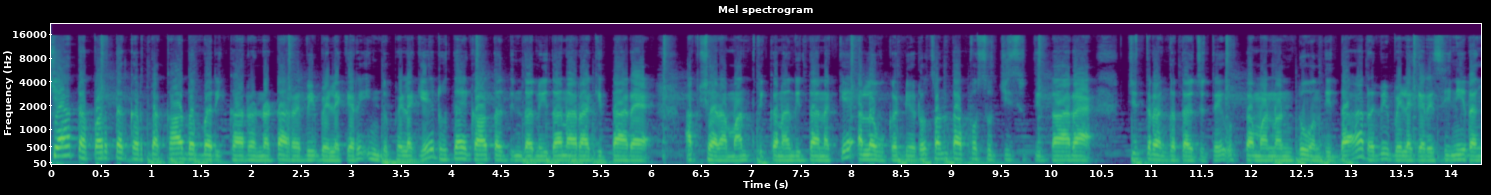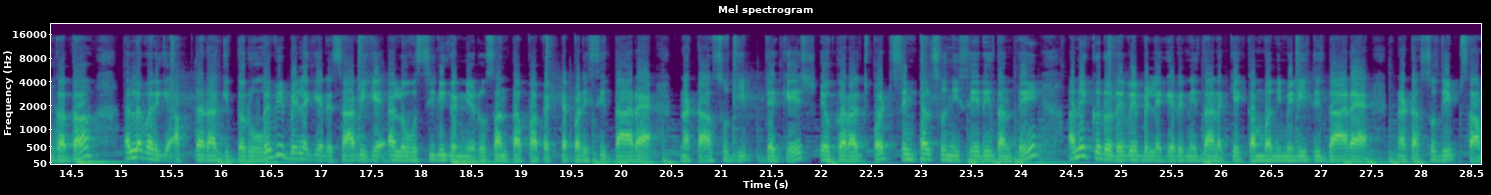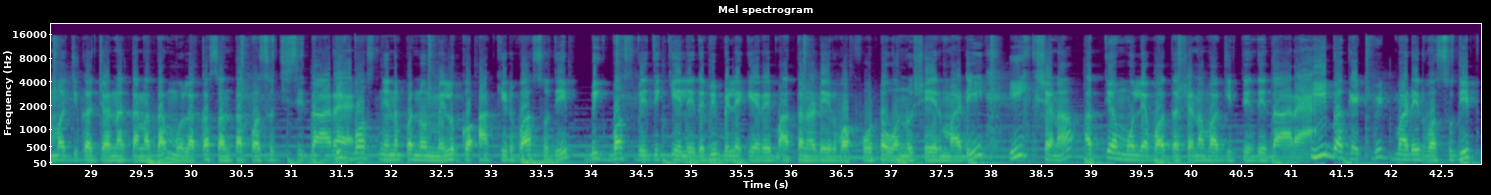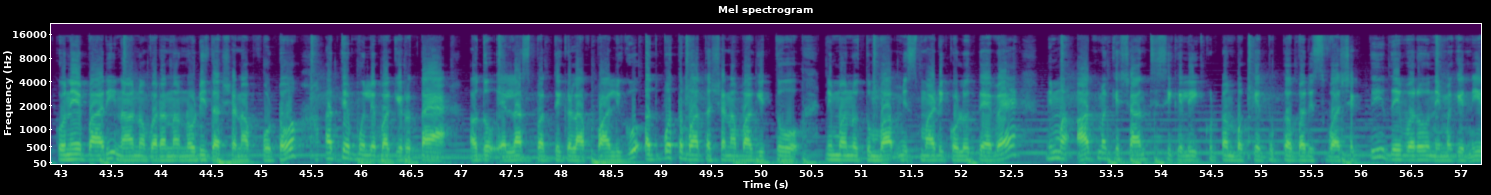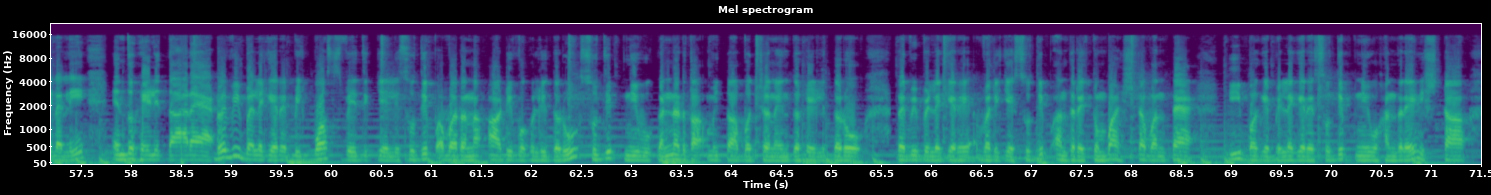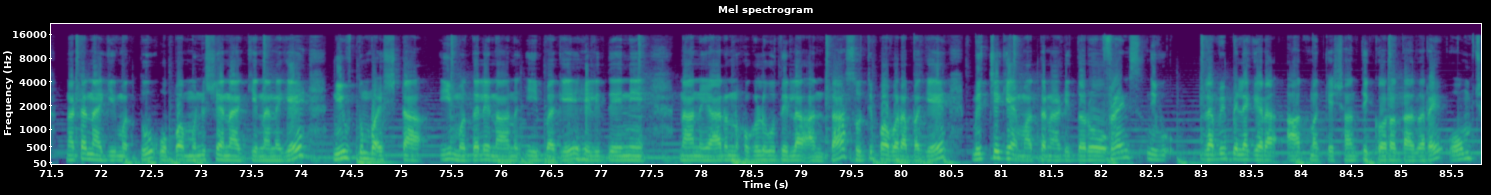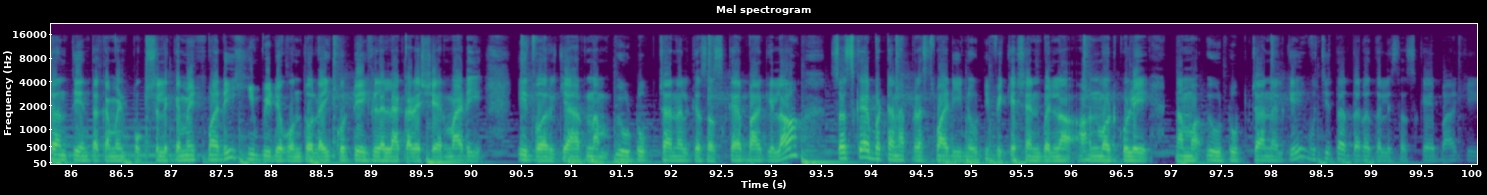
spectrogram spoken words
ಖ್ಯಾತ ಪರ್ತಕರ್ತ ಕಾದಂಬರಿಕಾರ ನಟ ರವಿ ಬೆಳಗೆರೆ ಇಂದು ಬೆಳಗ್ಗೆ ಹೃದಯಘಾತದಿಂದ ನಿಧನರಾಗಿದ್ದಾರೆ. ಅಕ್ಷರ ಮಾಂತ್ರಿಕನ ನಿಧನಕ್ಕೆ ಹಲವು ಗಣ್ಯರು ಸಂತಾಪ ಸೂಚಿಸುತ್ತಿದ್ದಾರೆ. ಚಿತ್ರರಂಗದ ಜೊತೆ ಉತ್ತಮ ನಂಟು ಹೊಂದಿದ್ದ ರವಿ ಬೆಳಗೆರೆ ಸಿನಿ ರಂಗದ ಹಲವರಿಗೆ ಆಪ್ತರಾಗಿದ್ದರು. ರವಿ ಬೆಳಗೆರೆ ಸಾವಿಗೆ ಹಲವು ಸಿನಿಗಣ್ಯರು ಸಂತಾಪ ವ್ಯಕ್ತಪಡಿಸಿದ್ದಾರೆ. ನಟ ಸುದೀಪ್, ಜಗೇಶ್, ಯೋಗರಾಜ್ ಭಟ್, ಸಿಂಪಲ್ ಸುನಿ ಸೇರಿದಂತೆ ಅನೇಕರು ರವಿ ಬೆಳಗೆರೆ ನಿಧನಕ್ಕೆ ಕಂಬನಿ ಮಿಡಿದಿದ್ದಾರೆ. ನಟ ಸುದೀಪ್ ಸಾಮಾಜಿಕ ಜಾಲತಾಣದ ಮೂಲಕ ಸಂತಾಪ ಸೂಚಿಸಿದ್ದಾರೆ. ಬಿಗ್ ಬಾಸ್ ನೆನಪನ್ನು ಮೆಲುಕು ಹಾಕಿರುವ ಸುದೀಪ್ ಬಿಗ್ ಬಾಸ್ ವೇದಿಕೆಯಲ್ಲಿ ರವಿ ಬೆಳಗೆರೆ ಮಾತನಾಡಿರುವ ಫೋಟೋವನ್ನು ಶೇರ್ ಮಾಡಿ ಈ ಕ್ಷಣ ಅತ್ಯಮೂಲ್ಯವಾದ ಕ್ಷಣವಾಗಿತ್ತೆಂದಿದ್ದಾರೆ ಈ ಬಗ್ಗೆ ಟ್ವೀಟ್ ಮಾಡಿರುವ ಸುದೀಪ್ ಕೊನೆ ಬಾರಿ ನಾನು ಅವರನ್ನು ನೋಡಿದ ಕ್ಷಣ ಫೋಟೋ ಅತ್ಯಮೂಲ್ಯವಾಗಿರುತ್ತೆ. ಅದು ಎಲ್ಲ ಸ್ಪರ್ಧಿಗಳ ಪಾಲಿಗೂ ಅದ್ಭುತವಾದ ಕ್ಷಣವಾಗಿತ್ತು. ನಿಮ್ಮನ್ನು ತುಂಬಾ ಮಿಸ್ ಮಾಡಿಕೊಳ್ಳುತ್ತೇವೆ. ನಿಮ್ಮ ಆತ್ಮಕ್ಕೆ ಶಾಂತಿ ಸಿಗಲಿ ಕುಟುಂಬಕ್ಕೆ ದುಃಖ ಭರಿಸುವ ಶಕ್ತಿ ದೇವರು ನಿಮಗೆ ನೀಡಲಿ ಎಂದು ಹೇಳಿದ್ದಾರೆ. ರವಿ ಬೆಳಗೆರೆ ಬಿಗ್ ಬಾಸ್ ವೇದಿಕೆಯಲ್ಲಿ ಸುದೀಪ್ ಅವರನ್ನ ಆಡಿ ಹೊಗಳಿದರು. ಸುದೀಪ್, ನೀವು ಕನ್ನಡದ ಅಮಿತಾಬ್ ಬಚ್ಚನ್ ಎಂದು ಹೇಳಿದ್ದರು. ರವಿ ಬೆಳಗೆರೆ ಅವರಿಗೆ ಸುದೀಪ್ ಅಂದರೆ ತುಂಬಾ ಇಷ್ಟವಂತೆ. ಈ ಬಗ್ಗೆ ಬೆಳಗೆರೆ ಸುದೀಪ್, ನೀವು ಅಂದರೆ ಇಷ್ಟ. ನಟನಾಗಿ ಮತ್ತು ಒಬ್ಬ ಮನುಷ್ಯನಾಗಿ ನನಗೆ ನೀವು ತುಂಬಾ ಇಷ್ಟ. ಈ ಮೊದಲೇ ನಾನು ಈ ಬಗ್ಗೆ ಹೇಳಿದ್ದೇನೆ. ನಾನು ಯಾರನ್ನು ಹೊಗಳುವುದಿಲ್ಲ ಅಂತ ಸುದೀಪ್ ಅವರ ಬಗ್ಗೆ ಮೆಚ್ಚುಗೆ ಮಾತನಾಡಿದ್ದರು. ಫ್ರೆಂಡ್ಸ್, ನೀವು ರವಿ ಬೆಳಗೆರ ಆತ್ಮಕ್ಕೆ ಶಾಂತಿ ಕೋರೋದಾದರೆ ಓಂ ಶಾಂತಿ ಅಂತ ಕಮೆಂಟ್ ಬಾಕ್ಸಲ್ಲಿ ಕಮೆಂಟ್ ಮಾಡಿ, ಈ ವಿಡಿಯೋಗೊಂದು ಲೈಕ್ ಕೊಟ್ಟು, ಈಗಲೆಲ್ಲ ಕಡೆ ಶೇರ್ ಮಾಡಿ. ಇದುವರೆಗೆ ಯಾರು ನಮ್ಮ ಯೂಟ್ಯೂಬ್ ಚಾನಲ್ಗೆ ಸಬ್ಸ್ಕ್ರೈಬ್ ಆಗಿಲ್ಲ, ಸಬ್ಸ್ಕ್ರೈಬ್ ಬಟನ್ನ ಪ್ರೆಸ್ ಮಾಡಿ ನೋಟಿಫಿಕೇಶನ್ ಬೆಲ್ನ ಆನ್ ಮಾಡ್ಕೊಳ್ಳಿ. ನಮ್ಮ ಯೂಟ್ಯೂಬ್ ಚಾನಲ್ಗೆ ಉಚಿತ ದರದಲ್ಲಿ ಸಬ್ಸ್ಕ್ರೈಬ್ ಆಗಿ.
